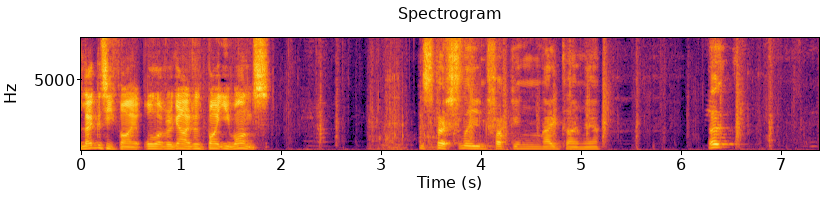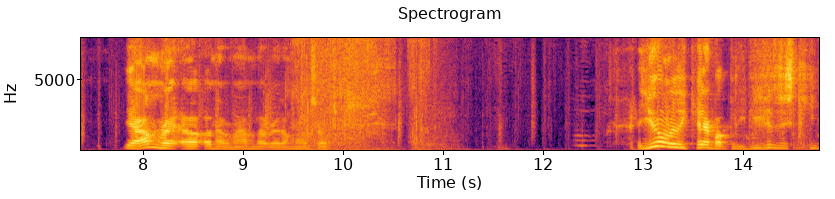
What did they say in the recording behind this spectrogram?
legacy fight all over again. I just bite you once. Especially in fucking nighttime, yeah. Yeah, I'm red. Uh, oh, never mind. I'm not red. I'm one shot. You don't really care about bleed. You can just keep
